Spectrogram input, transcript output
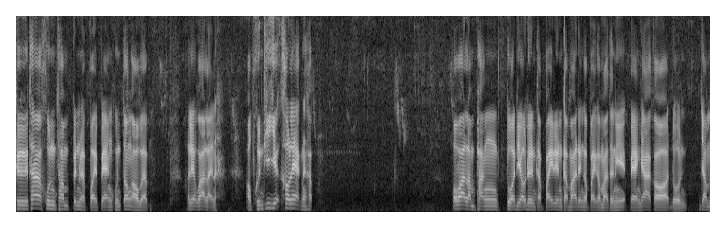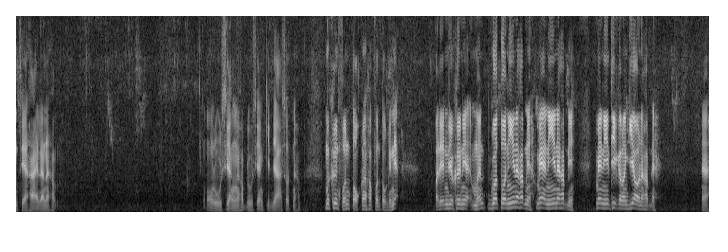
คือถ้าคุณทำเป็นแบบปล่อยแปลงคุณต้องเอาแบบเขาเรียกว่าอะไรนะ เอาพื้นที่เยอะเข้าแรกนะครับ เพราะว่าลำพังตัวเดียวเดินกลับไปเดินกลับมาเดินกลับไปกลับมาตรงนี้ แปลงหญ้าก็โดนย่ำเสียหายแล้วนะครับโอ้ดูเสียงนะครับดูเสียงกินหญ้าสดนะครับ เมื่อคืนฝนตกนะครับ ฝนตกอย่างเนี้ยประเด็นก็คือเนี่ยเหมือนวัวตัวนี้นะครับเนี่ยแม่นี้นะครับนี่แม่นี้ที่กำลังเยี่ยวนะครับเนี่ยนะ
